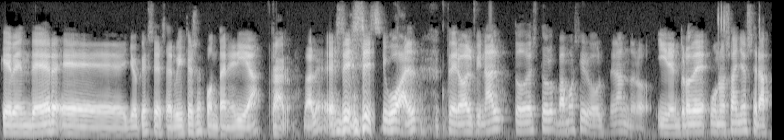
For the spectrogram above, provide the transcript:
que vender, eh, yo qué sé, servicios de fontanería. Claro. ¿Vale? Es, igual, pero al final todo esto vamos a ir evolucionándolo. Y dentro de unos años será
